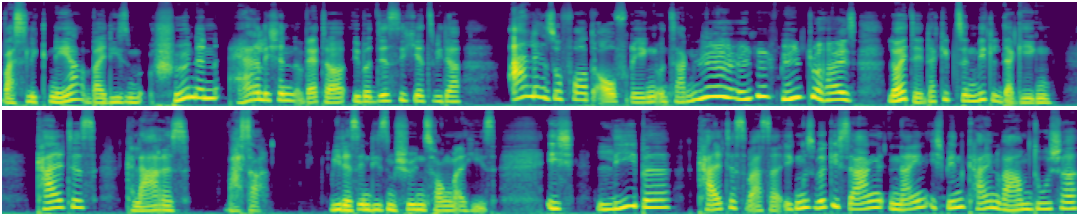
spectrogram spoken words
was liegt näher bei diesem schönen, herrlichen Wetter, über das sich jetzt wieder alle sofort aufregen und sagen, es ist viel zu heiß. Leute, da gibt es ein Mittel dagegen. Kaltes, klares Wasser wie das in diesem schönen Song mal hieß. Ich liebe kaltes Wasser. Ich muss wirklich sagen, nein, ich bin kein Warmduscher.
